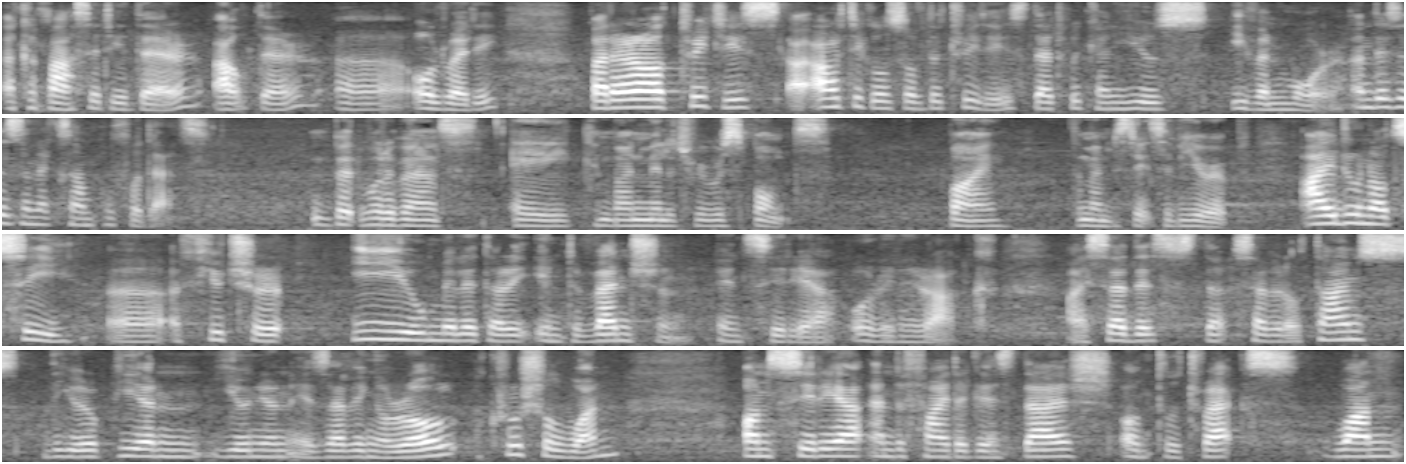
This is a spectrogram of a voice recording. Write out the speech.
a capacity there, out there uh, already. But there are treaties, uh, articles of the treaties that we can use even more, and this is an example for that. But what about a combined military response by the member states of Europe? I do not see uh, a future EU military intervention in Syria or in Iraq. I said this several times. The European Union is having a role, a crucial one, on Syria and the fight against Daesh on two tracks. One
